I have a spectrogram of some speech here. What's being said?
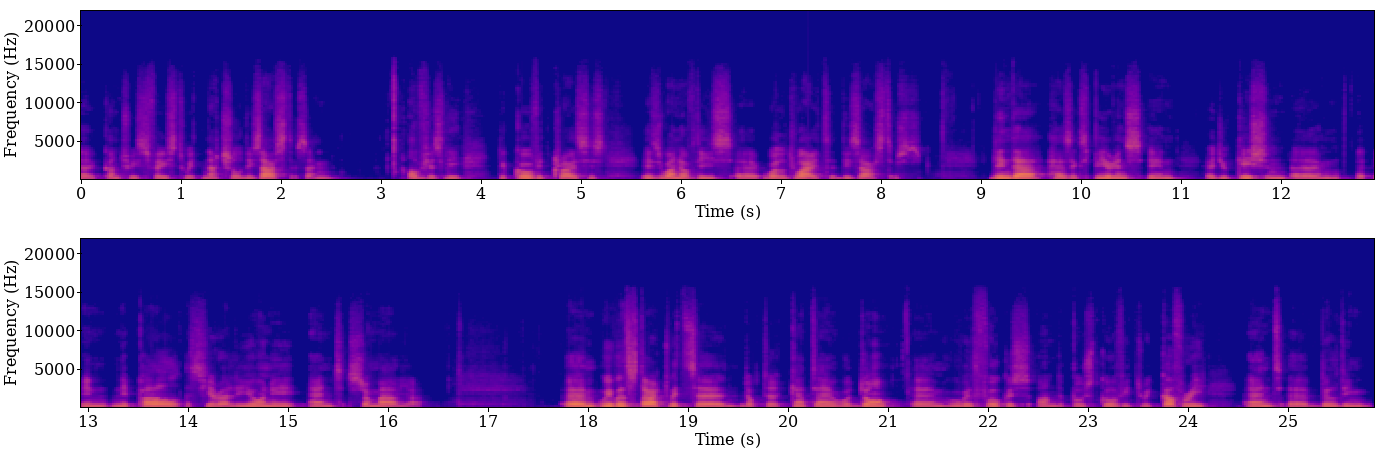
uh, countries faced with natural disasters. And obviously, the COVID crisis is one of these uh, worldwide disasters. Linda has experience in education um, in Nepal, Sierra Leone, and Somalia. Um, we will start with uh, Dr. Quentin Wodon, um, who will focus on the post-COVID recovery and uh, building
